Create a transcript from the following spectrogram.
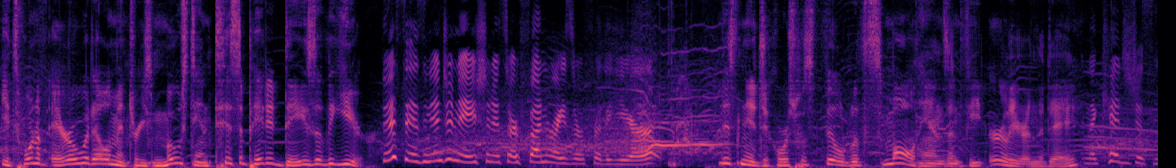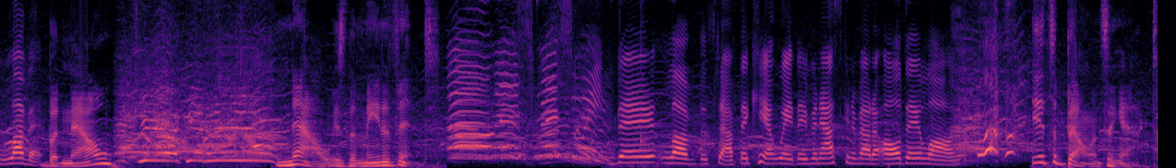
It's one of Arrowwood Elementary's most anticipated days of the year. This is Ninja Nation. It's our fundraiser for the year. This ninja course was filled with small hands and feet earlier in the day, And the kids just love it. but now, now is the main event. Oh, Miss they love the staff. They can't wait. They've been asking about it all day long. It's a balancing act.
